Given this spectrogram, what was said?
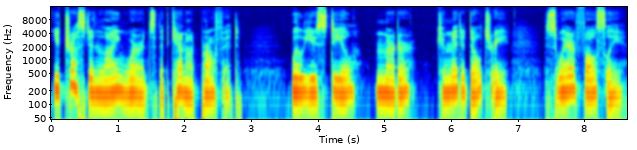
you trust in lying words that cannot profit. Will you steal, murder, commit adultery, swear falsely,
